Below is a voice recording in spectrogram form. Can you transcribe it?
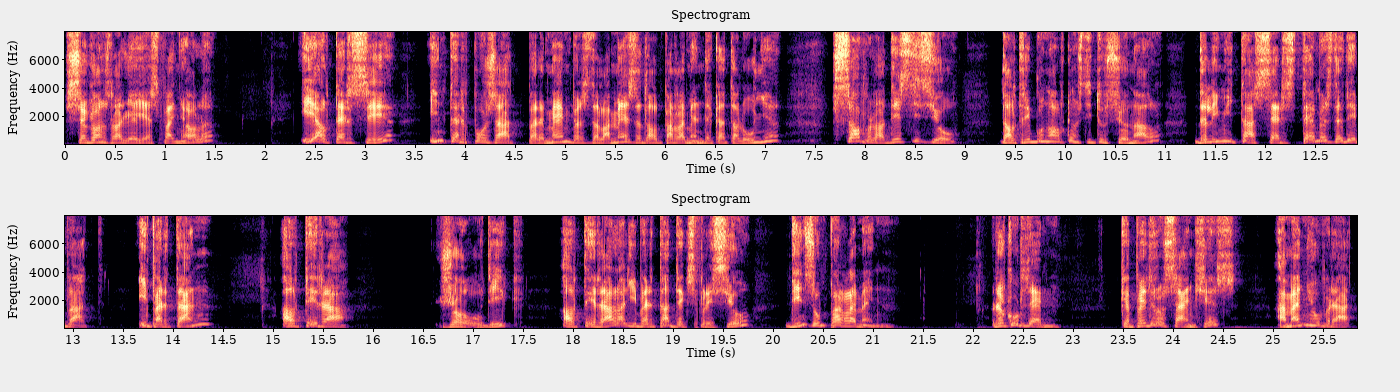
segons la llei espanyola, i el tercer, interposat per membres de la Mesa del Parlament de Catalunya sobre la decisió del Tribunal Constitucional de limitar certs temes de debat i, per tant, alterar, jo ho dic, alterar la llibertat d'expressió dins un Parlament. Recordem que Pedro Sánchez ha maniobrat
